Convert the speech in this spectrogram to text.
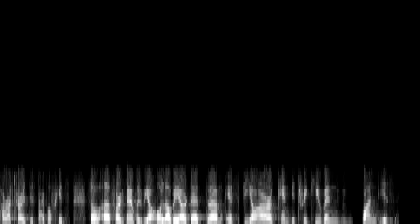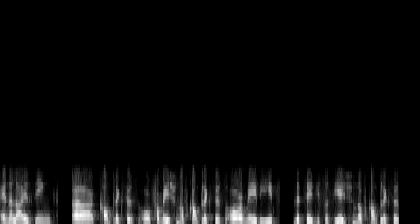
characterize this type of hits. So, uh, for example, we are all aware that um, SPR can be tricky when one is analyzing uh, complexes or formation of complexes or maybe, let's say, dissociation of complexes.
